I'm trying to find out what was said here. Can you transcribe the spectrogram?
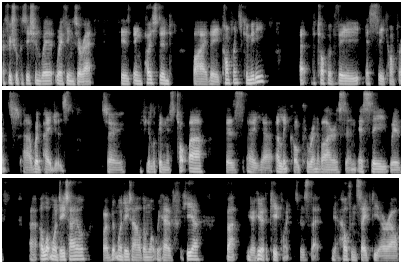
official position where, where things are at is being posted by the conference committee at the top of the SC conference uh, web pages. So if you look in this top bar, there's a, uh, a link called coronavirus and SC with uh, a lot more detail or a bit more detail than what we have here. But you know, here are the key points is that yeah, health and safety are our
